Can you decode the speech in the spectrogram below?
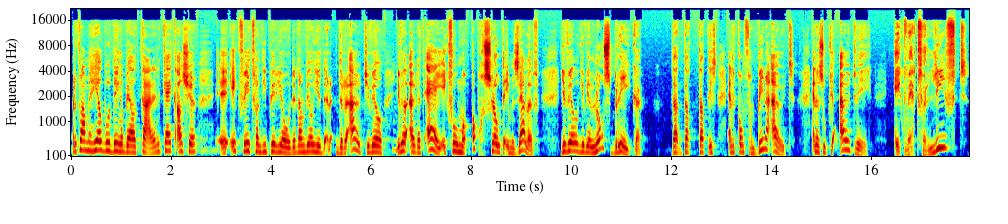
Er kwamen heel veel dingen bij elkaar. En kijk, als je, eh, ik weet van die periode, dan wil je er, eruit. Je wil, je wil uit dat ei. Ik voel me opgesloten in mezelf. Je wil, je wil losbreken. Dat, dat, dat is, en het komt van binnenuit. En dan zoek je uitweg. Ik werd verliefd.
